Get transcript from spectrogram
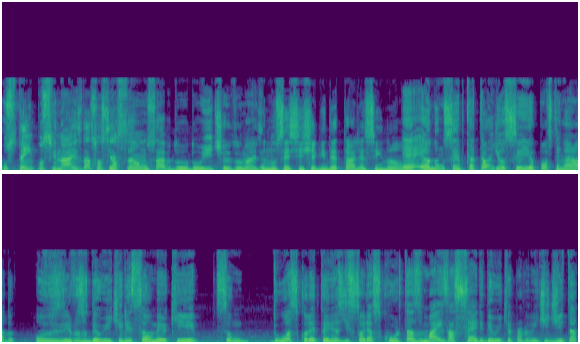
os tempos finais da associação, sabe? Do, do Witcher e tudo mais. Eu não sei se chega em detalhe assim, não. É, eu não sei, porque até onde eu sei, eu posso ter enganado, os livros do The Witch, eles são meio que... São duas coletâneas de histórias curtas, mais a série The Witcher propriamente dita,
